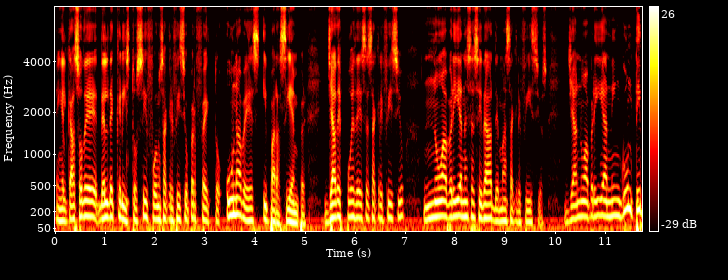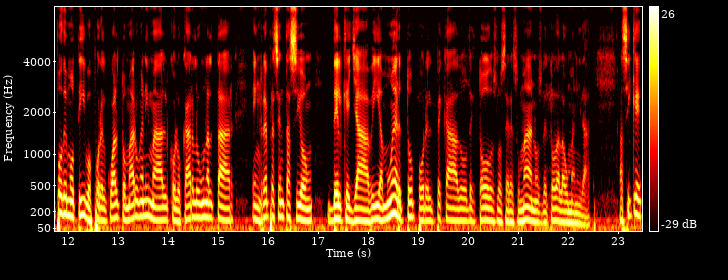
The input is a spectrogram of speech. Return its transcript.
En el caso de, del de Cristo sí fue un sacrificio perfecto una vez y para siempre. Ya después de ese sacrificio no habría necesidad de más sacrificios. Ya no habría ningún tipo de motivos por el cual tomar un animal, colocarlo en un altar en representación del que ya había muerto por el pecado de todos los seres humanos, de toda la humanidad. Así que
